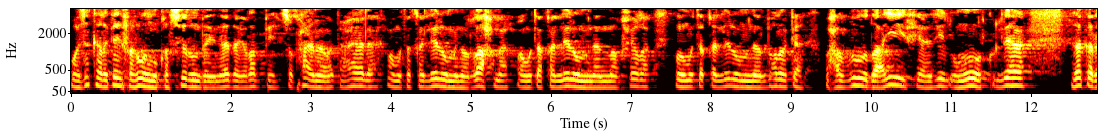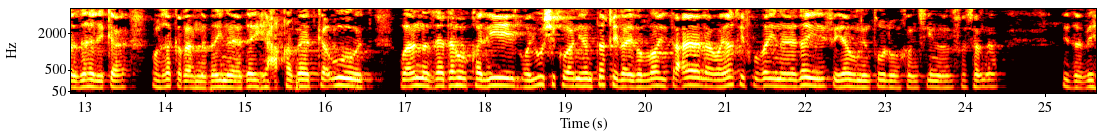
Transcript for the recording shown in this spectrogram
وذكر كيف هو مقصر بين يدي ربه سبحانه وتعالى ومتقلل من الرحمة ومتقلل من المغفرة ومتقلل من البركة وحظه ضعيف في هذه الأمور كلها. ذكر ذلك وذكر أن بين يديه عقبات كؤود وأن زاده قليل ويوشك أن ينتقل إلى الله تعالى ويقف بين يديه في يوم طوله خمسين ألف سنة. إذا به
